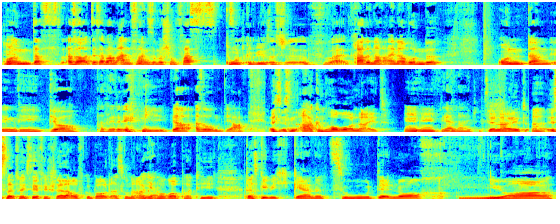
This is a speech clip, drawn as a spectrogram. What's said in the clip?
Und das, also deshalb am Anfang sind wir schon fast tot gewesen. Äh, gerade nach einer Runde. Und dann irgendwie, ja, passiert irgendwie, ja, also ja. Es ist ein Arkham Horror Light. Mhm, sehr leid. Sehr leid. Äh, ist natürlich sehr viel schneller aufgebaut als so eine Arkham ja. Horror Partie. Das gebe ich gerne zu. Dennoch, ja.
